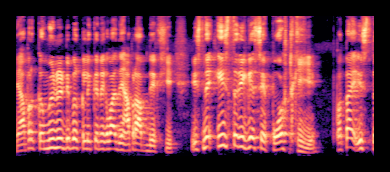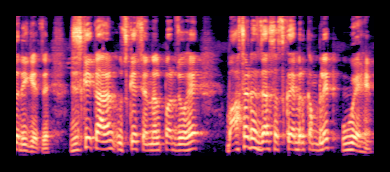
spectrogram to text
यहाँ पर कम्युनिटी पर क्लिक करने के बाद यहाँ पर आप देखिए, इसने इस तरीके से पोस्ट किए। पता है इस तरीके से, जिसके कारण उसके चैनल पर जो है बासठ हज़ार सब्सक्राइबर कंप्लीट हुए हैं।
